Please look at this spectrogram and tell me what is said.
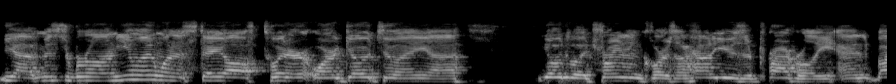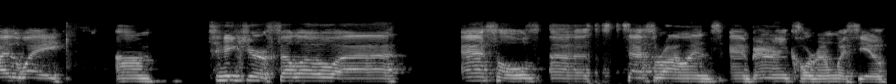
yeah, Mr. Braun, you might want to stay off Twitter or go to a uh, go to a training course on how to use it properly. And by the way, um, take your fellow uh, assholes, uh, Seth Rollins and Baron Corbin, with you.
